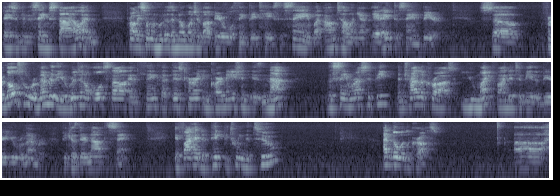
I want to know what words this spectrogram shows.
basically the same style, and probably someone who doesn't know much about beer will think they taste the same, but I'm telling you, it ain't the same beer. So, for those who remember the original old style and think that this current incarnation is not the same recipe, then try Lacrosse. You might find it to be the beer you remember because they're not the same. If I had to pick between the two, I'd go with Lacrosse. Uh,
